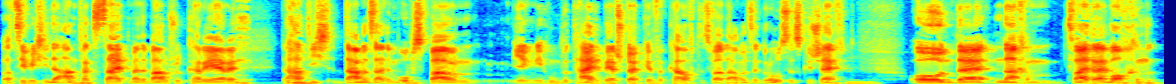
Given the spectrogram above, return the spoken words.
War ziemlich in der Anfangszeit meiner Baumschulkarriere. Da hatte ich damals einem Obstbauern irgendwie 100 Heidelbeerstöcke verkauft. Das war damals ein großes Geschäft. Mhm. Und äh, nach zwei, drei Wochen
